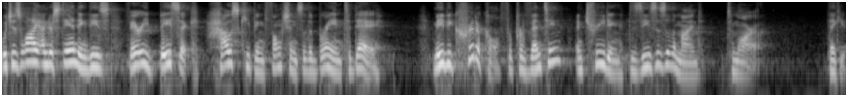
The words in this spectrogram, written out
Which is why understanding these very basic housekeeping functions of the brain today may be critical for preventing and treating diseases of the mind tomorrow. Thank you.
